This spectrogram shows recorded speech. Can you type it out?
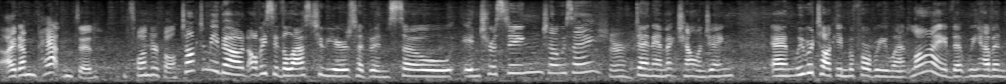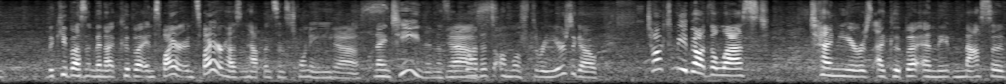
item patented. It's wonderful. Talk to me about, obviously the last two years have been so interesting, shall we say? Sure. Dynamic, challenging. And we were talking before we went live that we haven't, the Coupa hasn't been at Coupa Inspire. Inspire hasn't happened since 2019. Yes. And it's yes. like, wow, that's almost three years ago. Talk to me about the last 10 years at Coupa and the massive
